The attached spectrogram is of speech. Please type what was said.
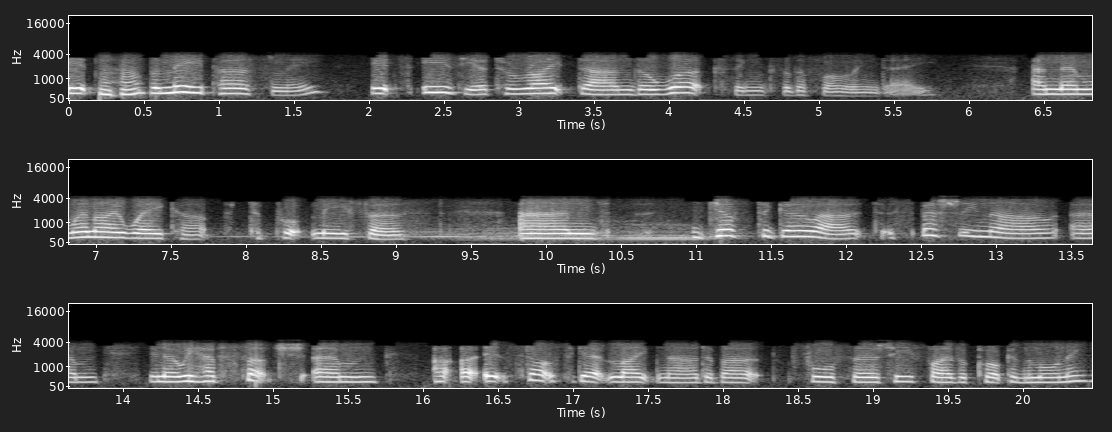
it's mm-hmm. for me personally, it's easier to write down the work things for the following day. And then when I wake up, to put me first. And just to go out, especially now, um, you know, we have such, um, uh, uh it starts to get light now at about 4.30, 5 o'clock in the morning.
